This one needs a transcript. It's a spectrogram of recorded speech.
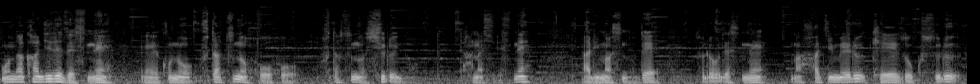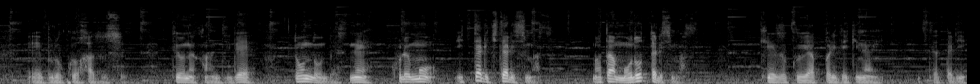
こんな感じでですね、えー、この2つの方法2つの種類の話ですねありますのでそれをですね、まあ、始める継続する、えー、ブロックを外すというような感じでどんどんですねこれも行ったり来たりします。また戻ったりします。継続やっぱりできない。だったり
